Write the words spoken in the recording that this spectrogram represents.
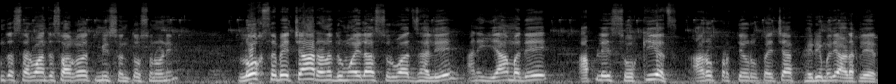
तुमचं सर्वांचं स्वागत. मी संतोष सोनवणे. लोकसभेच्या रणधुमाईला सुरुवात झाली आहे आणि यामध्ये आपले स्वकीयच आरोप प्रत्यारोपाच्या फेरीमध्ये अडकले आहेत.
